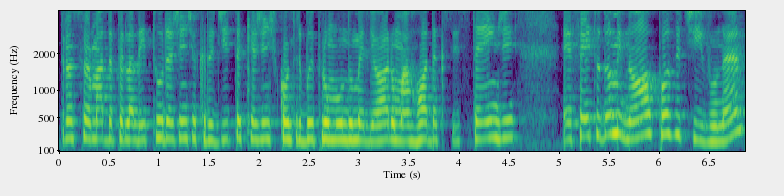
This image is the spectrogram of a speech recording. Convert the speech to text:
transformada pela leitura, a gente acredita que a gente contribui para um mundo melhor, uma roda que se estende. Efeito dominó positivo, né?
